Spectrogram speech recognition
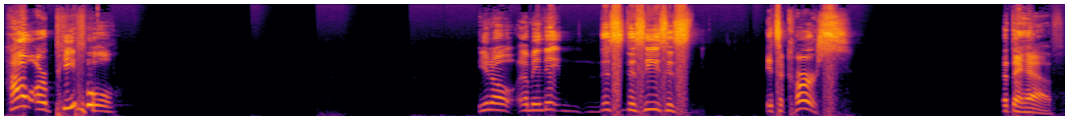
How are people you know, I mean, they, this disease is it's a curse that they have.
